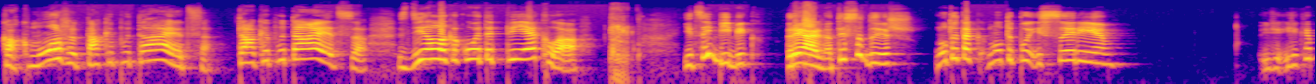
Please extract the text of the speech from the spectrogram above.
Как может, так и пытается. Так и пытается. Сделала какое-то пекло. І цей бібік, реально, ти сидиш Ну, ти так, ну, типу, із серії. Яке б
